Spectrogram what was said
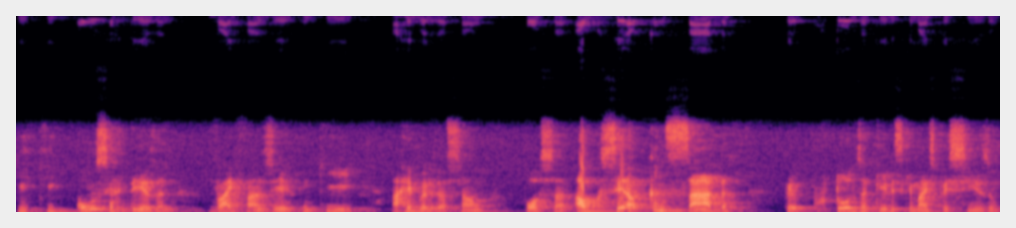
e que com certeza vai fazer com que a regularização possa ser alcançada por todos aqueles que mais precisam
